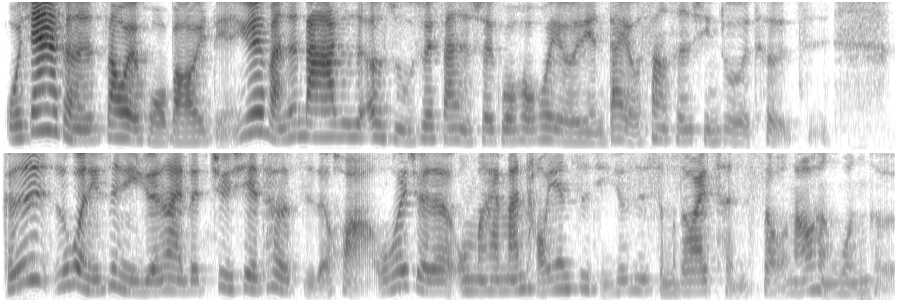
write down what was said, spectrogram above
我现在可能稍微活泼一点，因为反正大家就是二十五岁、三十岁过后，会有一点带有上升星座的特质。可是，如果你是你原来的巨蟹特质的话，我会觉得我们还蛮讨厌自己，就是什么都爱承受，然后很温和。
